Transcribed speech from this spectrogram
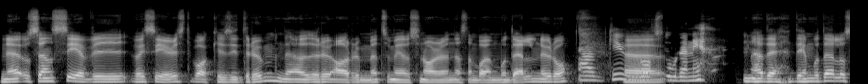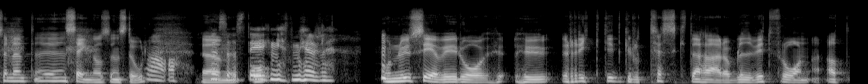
Nej, och sen ser vi Viserys tillbaka i sitt rum, det ja, rummet som är snarare nästan bara en modell nu då. Ja, gud vad stor den är. Nej, det, det är en modell och sen en, en säng och sen en stol. Ja, Ehm, precis. Det är och- inget mer. Och nu ser vi ju då hur, hur riktigt groteskt det här har blivit från att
